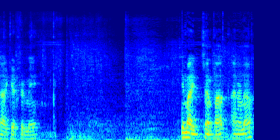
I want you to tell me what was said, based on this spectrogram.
Not good for me. He might jump up, I don't know.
